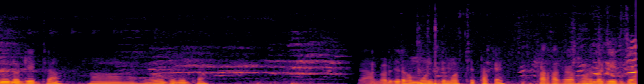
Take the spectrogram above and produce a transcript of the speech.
যে হলো গির্জা ওই যে গির্জা আমরা যেরকম মন্দির মসজিদ থাকে তার এরকম হলো গির্জা।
